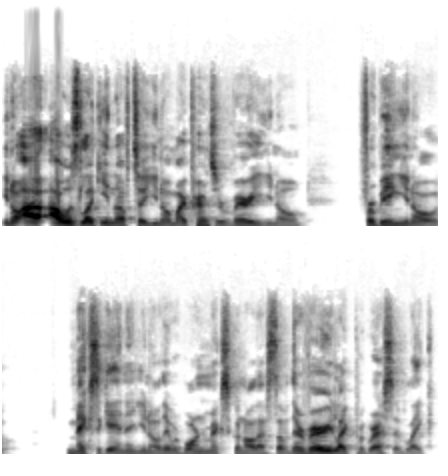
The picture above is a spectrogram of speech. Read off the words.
you know I, I was lucky enough to you know my parents are very you know for being you know mexican and you know they were born in mexico and all that stuff they're very like progressive like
